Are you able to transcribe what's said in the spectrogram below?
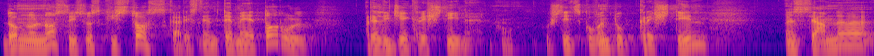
Domnul nostru Isus Hristos, care este întemeietorul religiei creștine. Nu? Știți, cuvântul creștin înseamnă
